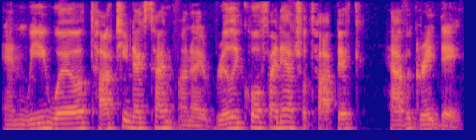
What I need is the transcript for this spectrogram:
And we will talk to you next time on a really cool financial topic. Have a great day.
